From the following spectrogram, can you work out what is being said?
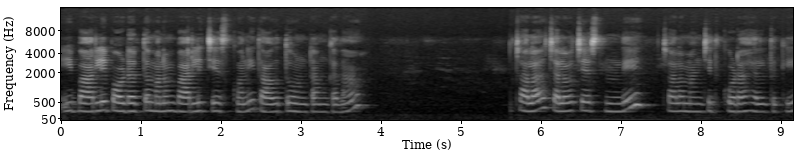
ఈ బార్లీ పౌడర్తో మనం బార్లీ చేసుకొని తాగుతూ ఉంటాం కదా. చాలా చలవ చేస్తుంది. చాలా మంచిది కూడా హెల్త్కి.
